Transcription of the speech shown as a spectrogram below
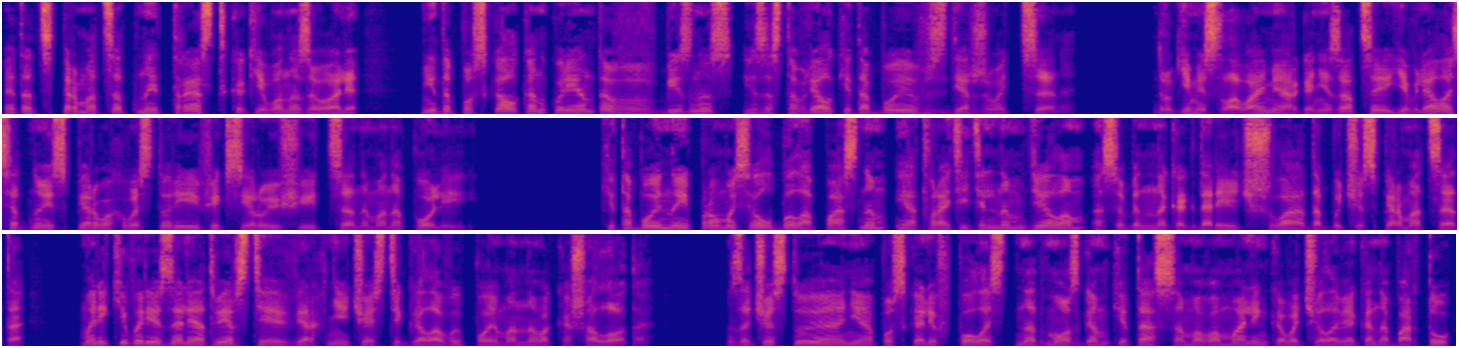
Этот спермацетный траст, как его называли, не допускал конкурентов в бизнес и заставлял китобоев сдерживать цены. Другими словами, организация являлась одной из первых в истории фиксирующей цены монополией. Китобойный промысел был опасным и отвратительным делом, особенно когда речь шла о добыче спермацета. Моряки вырезали отверстия в верхней части головы пойманного кашалота. Зачастую они опускали в полость над мозгом кита самого маленького человека на борту,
